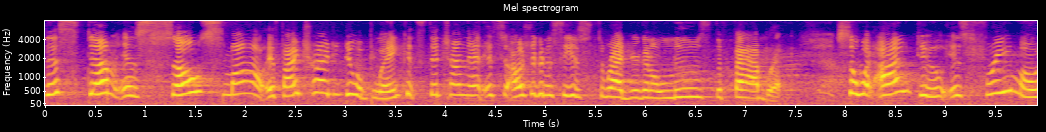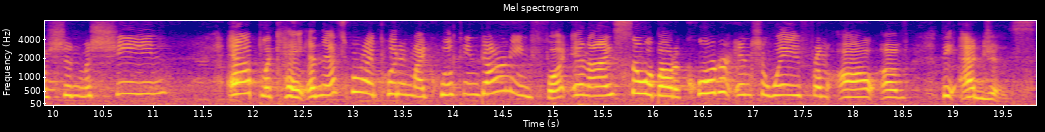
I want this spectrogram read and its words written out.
this stem is so small. If I try to do a blanket stitch on that, it's all you're going to see is thread. You're going to lose the fabric. So what I do is free motion machine applique, and that's where I put in my quilting darning foot, and I sew about a quarter inch away from all of the edges.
